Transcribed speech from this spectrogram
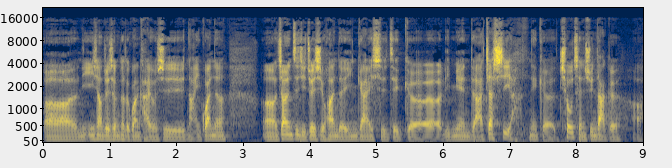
呃，你印象最深刻的关卡又是哪一关呢？呃，教练自己最喜欢的应该是这个里面的阿加西啊，那个邱成勋大哥啊，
